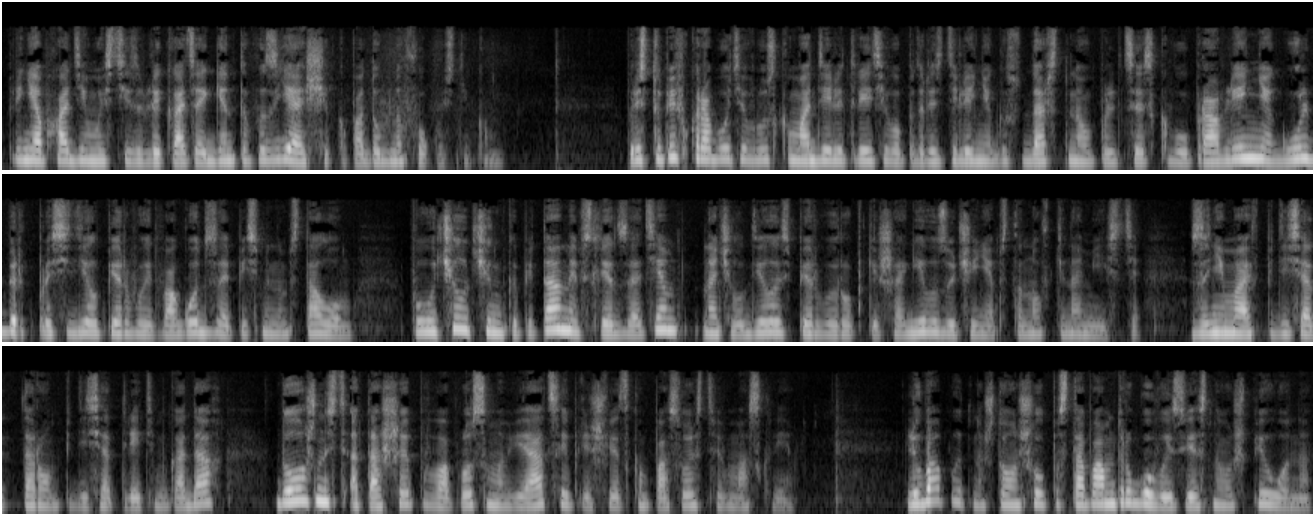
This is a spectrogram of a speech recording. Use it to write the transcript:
при необходимости извлекать агентов из ящика, подобно фокусникам. Приступив к работе в русском отделе третьего подразделения Государственного полицейского управления, Гульберг просидел первые два года за письменным столом, получил чин капитана и вслед за тем начал делать первые робкие шаги в изучении обстановки на месте, занимая в 52-53 годах должность аташе по вопросам авиации при шведском посольстве в Москве. Любопытно, что он шел по стопам другого известного шпиона.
